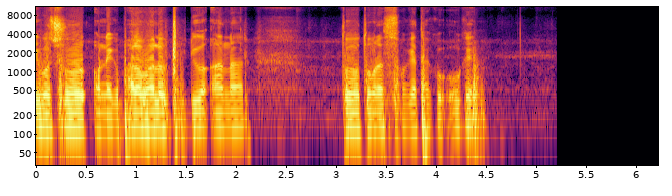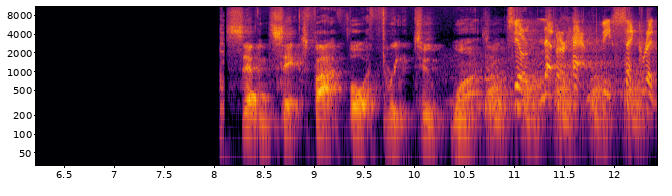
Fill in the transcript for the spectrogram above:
এই বছর অনেক ভালো ভালো ভিডিও আনার। তো তোমরা সঙ্গে থাকো ওকে Seven, six, five, four, three, two, one. You'll never have the sacred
